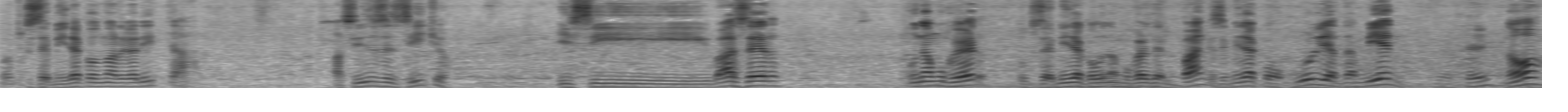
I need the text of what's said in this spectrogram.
Bueno, que se mida con Margarita. Así de sencillo. Y si va a ser una mujer, pues se mida con una mujer del PAN, que se mida con Julia también. ¿No?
